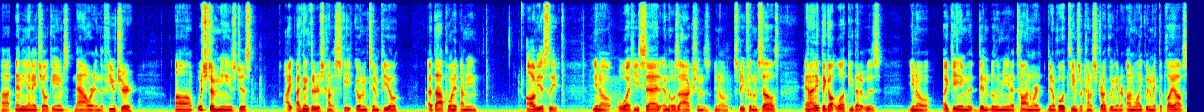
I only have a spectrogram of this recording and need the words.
uh, any NHL games now or in the future, um, which to me is just, I, I think they're just kind of scapegoating Tim Peel at that point. I mean, obviously, you know, what he said and those actions, you know, speak for themselves. And I think they got lucky that it was, you know, a game that didn't really mean a ton where, you know, both teams are kind of struggling and are unlikely to make the playoffs.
